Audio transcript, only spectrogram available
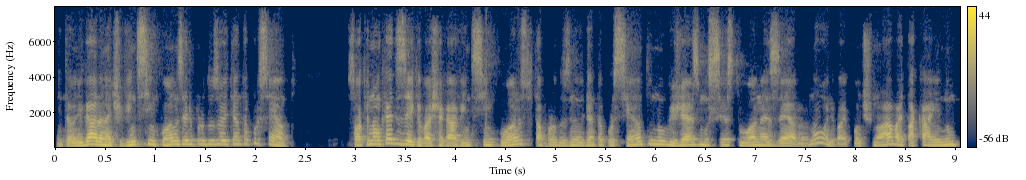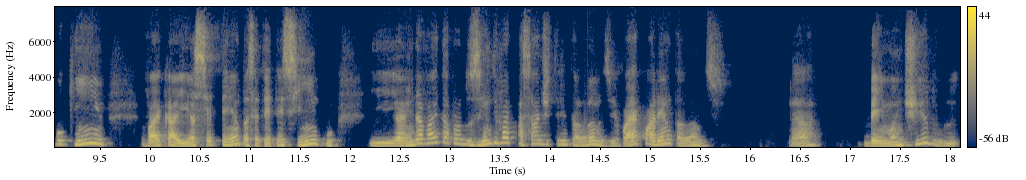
Então, ele garante, 25 anos ele produz 80%. Só que não quer dizer que vai chegar a 25 anos, está produzindo 80%, no 26 ano é zero. Não, ele vai continuar, vai estar tá caindo um pouquinho, vai cair a 70, 75, e ainda vai estar tá produzindo e vai passar de 30 anos, e vai a 40 anos. Né? Bem mantido,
